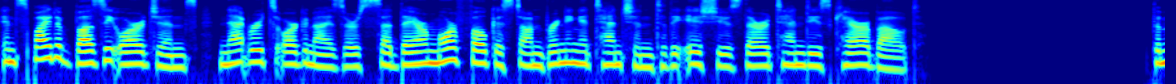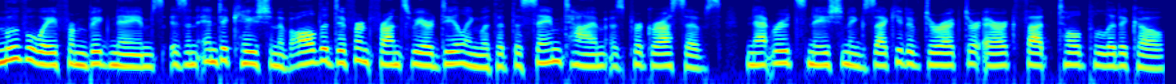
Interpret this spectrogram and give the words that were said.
In spite of buzzy origins, Netroots organizers said they are more focused on bringing attention to the issues their attendees care about the move away from big names is an indication of all the different fronts we are dealing with at the same time as progressives, Netroots Nation Executive Director Eric Thutt told Politico,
